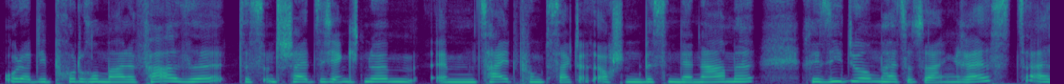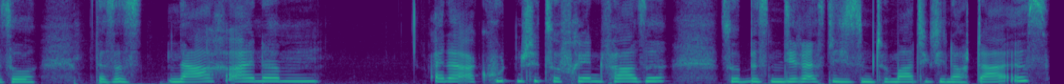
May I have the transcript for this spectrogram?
oder die prodromale Phase, das unterscheidet sich eigentlich nur im, im, Zeitpunkt, das sagt auch schon ein bisschen der Name. Residuum heißt sozusagen Rest, also das ist nach einem einer akuten schizophrenen Phase, so ein bisschen die restliche Symptomatik, die noch da ist,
